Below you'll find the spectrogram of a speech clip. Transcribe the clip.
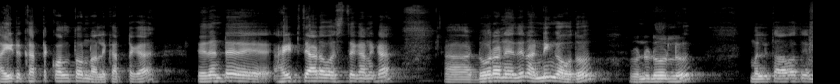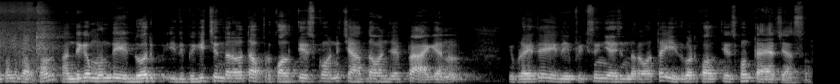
హైట్ కరెక్ట్ కొలత ఉండాలి కరెక్ట్గా. లేదంటే హైట్ తేడా వస్తే కనుక డోర్ అనేది రన్నింగ్ అవ్వదు. రెండు డోర్లు మళ్ళీ తర్వాత ఇబ్బంది పడతాం. అందుకే ముందు ఈ డోర్ ఇది బిగించిన తర్వాత అప్పుడు కొలత తీసుకొని చేద్దామని చెప్పి ఆగాను. ఇప్పుడైతే ఇది ఫిక్సింగ్ చేసిన తర్వాత ఇది కూడా కొలత తీసుకొని తయారు చేస్తాం.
